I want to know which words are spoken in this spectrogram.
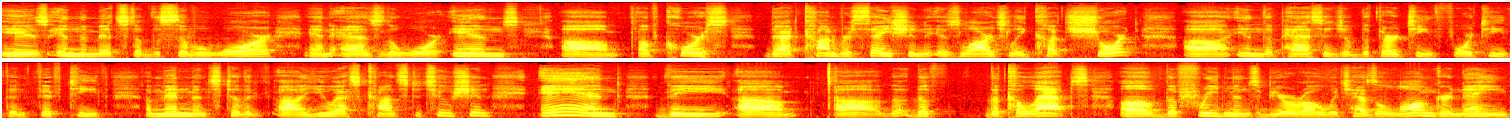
is in the midst of the Civil War and as the war ends. Um, of course, that conversation is largely cut short uh, in the passage of the 13th, 14th, and 15th Amendments to the uh, U.S. Constitution and the, um, uh, the, the the collapse of the Freedmen's Bureau, which has a longer name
